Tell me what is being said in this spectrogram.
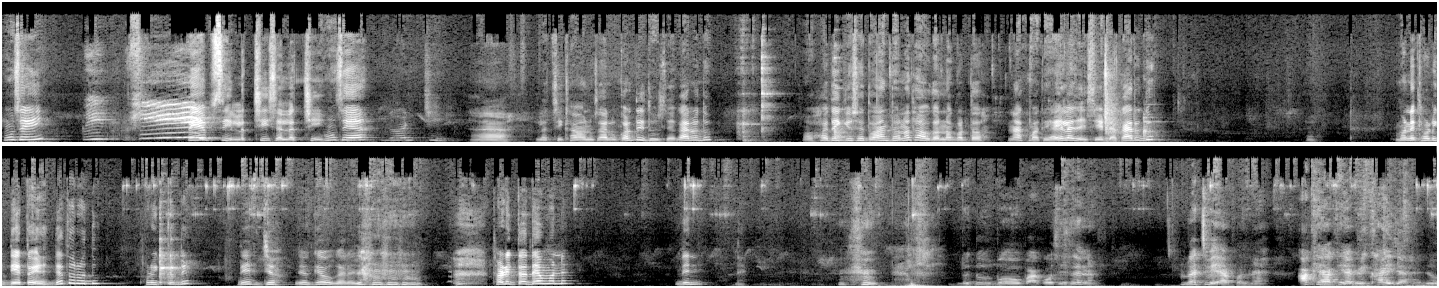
શું છે ઈ? પેપ્સી લચ્છી છે લચ્છી. શું છે? હા લચ્છી ખાવાનું ચાલુ કરી દીધું છે. કારું દું હદી ગયું છે તો વાંધો નથી આવતો નકર તો નાકમાંથી હાઈલા જાય છે એડા કારું દું મને થોડીક દેતો દેતો રુદુ. થોડીક તો દે. દે, જો જો, કેવું કરે જો થોડીક તો દે મને. દે ને. રુદુ બહુ પાકો છે છે ને? નચવે આપણને. આખે આખે, આખી ખાઈ જાય જો.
